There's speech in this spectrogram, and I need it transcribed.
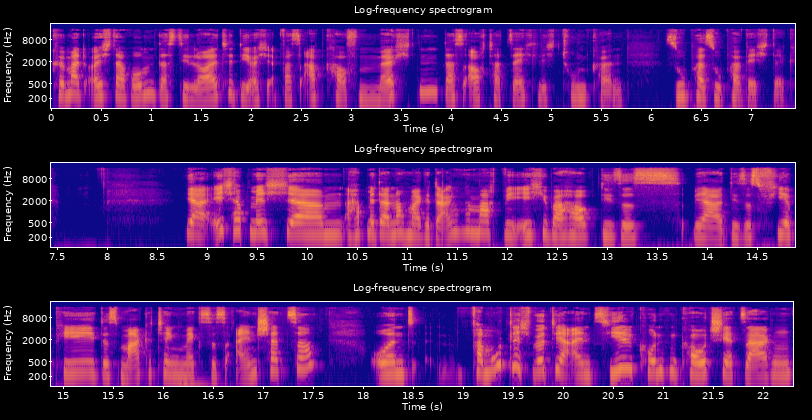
kümmert euch darum, dass die Leute, die euch etwas abkaufen möchten, das auch tatsächlich tun können. Super, super wichtig. Ja, ich habe mich, ähm, habe mir dann nochmal Gedanken gemacht, wie ich überhaupt dieses, ja, dieses 4P des Marketing-Mixes einschätze. Und vermutlich wird dir ein Zielkundencoach jetzt sagen,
